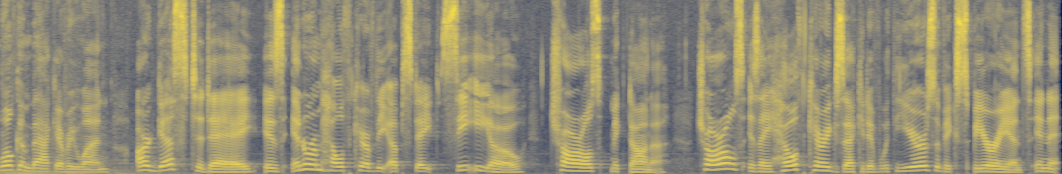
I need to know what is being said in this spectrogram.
Welcome back, everyone. Our guest today is Interim Healthcare of the Upstate CEO, Charles McDonough. Charles is a healthcare executive with years of experience in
